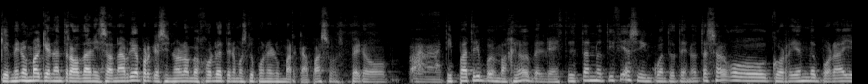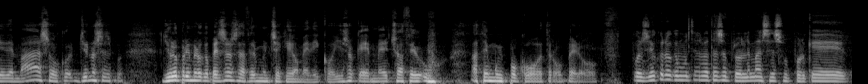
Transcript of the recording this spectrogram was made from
que menos mal que no ha entrado Dani Sanabria porque si no a lo mejor le tenemos que poner un marcapasos. Pero a ti, Patri, pues imagino, estas noticias y en cuanto te notas algo corriendo por ahí y demás, o yo no sé, yo lo primero que pienso es hacerme un chequeo médico y eso que me he hecho hace, hace muy poco otro, pero Pues yo creo que muchas veces el problema es eso, porque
